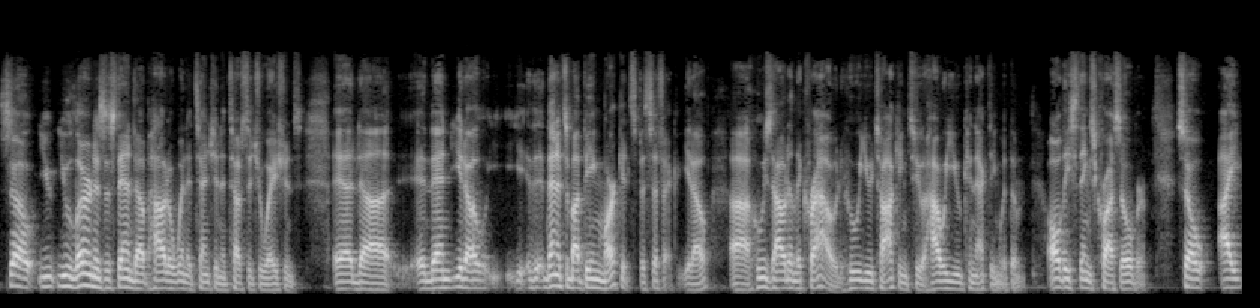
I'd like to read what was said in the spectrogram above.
so you you learn as a stand up how to win attention in tough situations, and uh, and then you know then it's about being market specific. You know, uh, who's out in the crowd, who are you talking to, how are you connecting with them. All these things cross over. So I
